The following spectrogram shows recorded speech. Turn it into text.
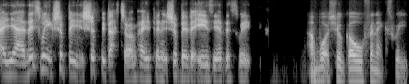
uh, yeah, this week should be should be better. I'm hoping it should be a bit easier this week. And what's your goal for next week?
